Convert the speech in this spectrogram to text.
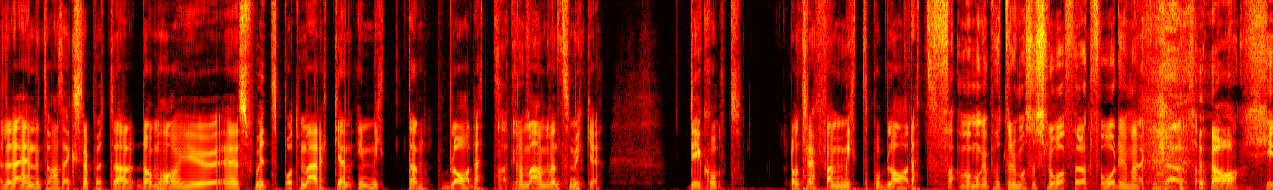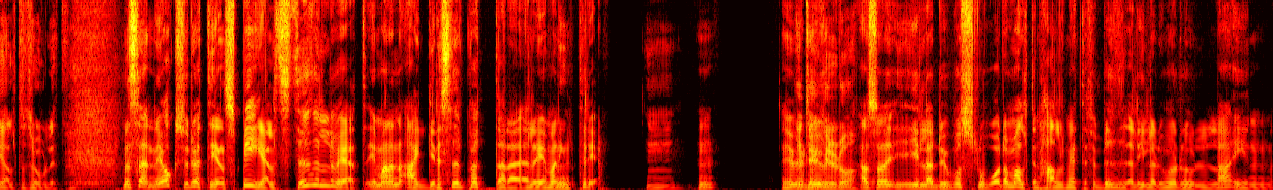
Eller en utav hans extra puttar. De har ju eh, sweet spot-märken i mitten på bladet. Ja, för de har använt så mycket. Det är coolt. De träffar mitt på bladet. Fan vad många puttar du måste slå för att få det märket där alltså. Ja. Helt otroligt. Men sen är också, du vet, det är en spelstil, du vet. Är man en aggressiv puttare eller är man inte det? Mm. Hur, Hur är tänker du? då? Alltså gillar du att slå dem alltid en halv meter förbi eller gillar du att rulla in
